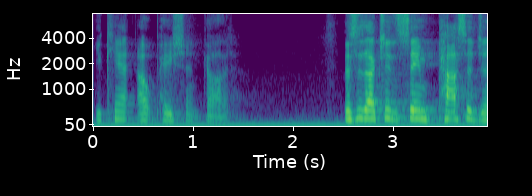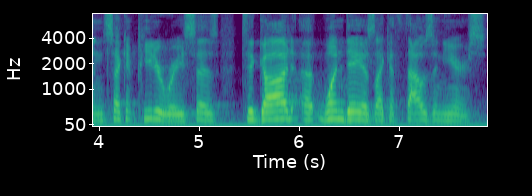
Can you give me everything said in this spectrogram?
You can't outpatient God. This is actually the same passage in 2 Peter where he says, To God, uh, one day is like a thousand years.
